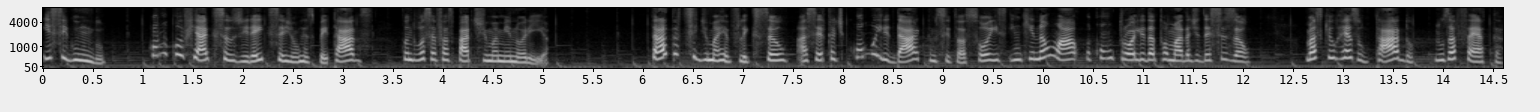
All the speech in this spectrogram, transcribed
E segundo, confiar que seus direitos sejam respeitados quando você faz parte de uma minoria? Trata-se de uma reflexão acerca de como lidar com situações em que não há o controle da tomada de decisão, mas que o resultado nos afeta,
